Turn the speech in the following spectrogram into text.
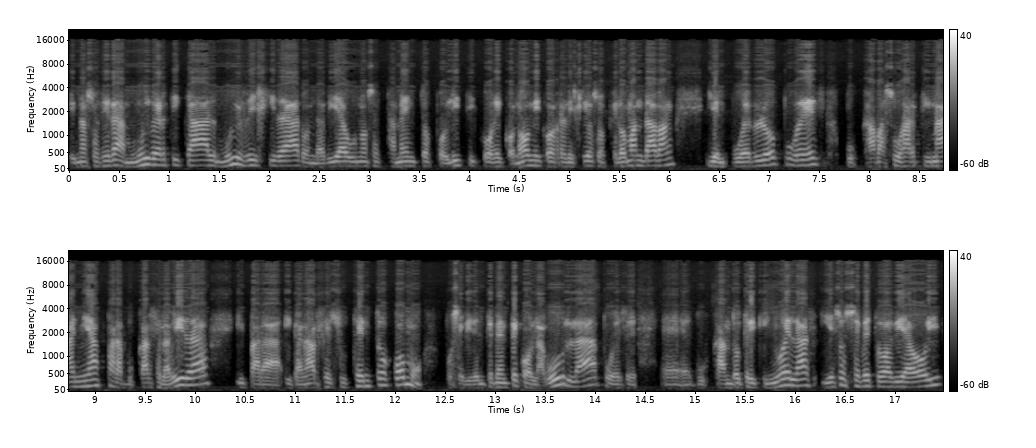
en una sociedad muy vertical, muy rígida, donde había unos estamentos políticos, económicos, religiosos que lo mandaban y el pueblo pues buscaba sus artimañas para buscarse la vida y para y ganarse el sustento, ¿cómo? Pues evidentemente con la burla, pues eh, eh, buscando triquiñuelas y eso se ve todavía hoy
